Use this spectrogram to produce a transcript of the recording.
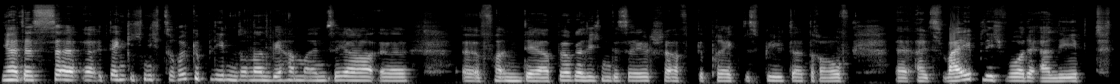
ja, das äh, äh, denke ich nicht zurückgeblieben, sondern wir haben ein sehr äh, von der bürgerlichen Gesellschaft geprägtes Bild darauf. Äh, als weiblich wurde erlebt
